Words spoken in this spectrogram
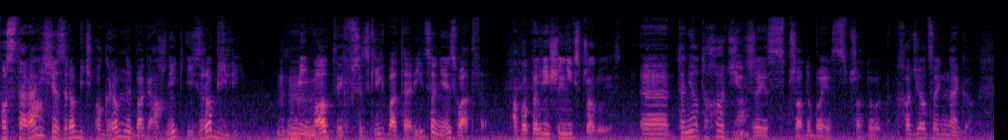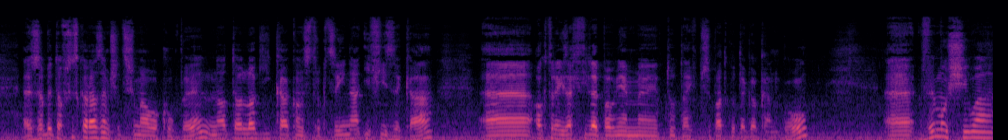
postarali się zrobić ogromny bagażnik i zrobili. mimo tych wszystkich baterii, co nie jest łatwe. Albo pewnie silnik z przodu jest. E, to nie o to chodzi, Nie? że jest z przodu, bo jest z przodu. Chodzi o co innego. E, Żeby to wszystko razem się trzymało kupy, no to logika konstrukcyjna i fizyka, e, o której za chwilę powiemy tutaj w przypadku tego kangu, e, wymusiła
